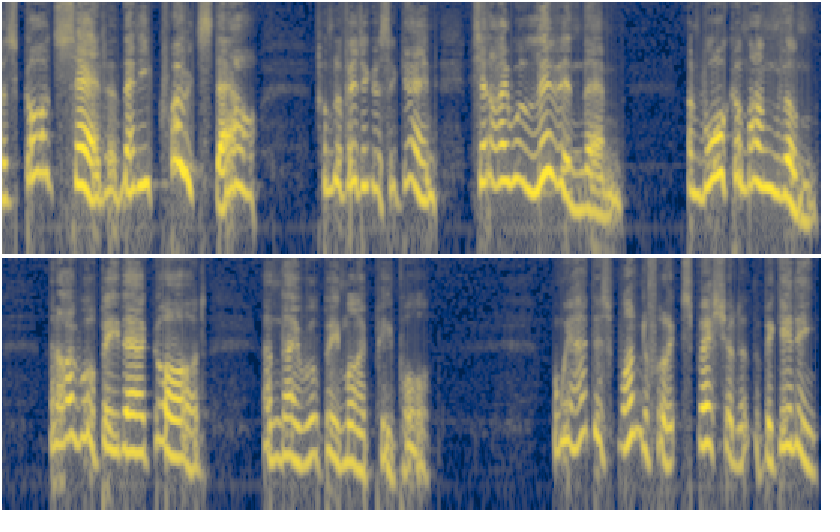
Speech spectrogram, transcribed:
as God said, and then he quotes now from Leviticus again. He said, I will live in them and walk among them, and I will be their God, and they will be my people. And we had this wonderful expression at the beginning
